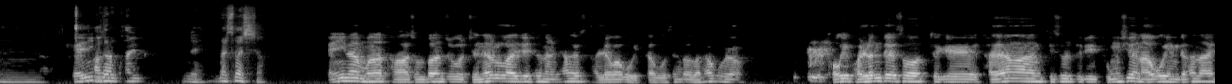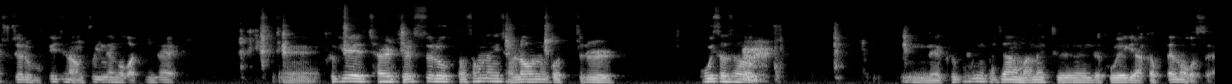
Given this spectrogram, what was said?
음, 괜히 아, 그럼 관, 네, 말씀하시죠. 애니나 뭐나 다 전반적으로 제네럴라이제이션을 향해서 달려가고 있다고 생각을 하고요. 거기 관련돼서 되게 다양한 기술들이 동시에 나오고 있는데 하나의 주제로 묶이진 않고 있는 것 같은데, 예, 그게 잘 될수록 더 성능이 잘 나오는 것들을 보고 있어서, 음, 네, 그 부분이 가장 마음에 드는데 그 얘기 아까 빼먹었어요.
